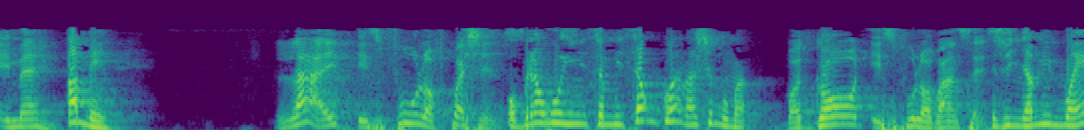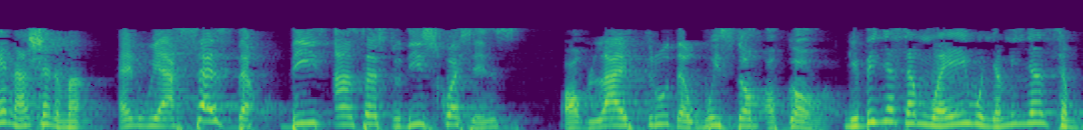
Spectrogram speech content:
Amen. amen Life is full of questions, ɔbrɛ hɔ yi nsɛmmisa nko a n'ahyɛ mu ma but God is full of answers. nso nyame mmuayɛ n'ahyɛ no ma And we access the, these answers to these questions of life through the wisdom of God. na ebenya saa mmuayɛ yi wɔ nyame nyansa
